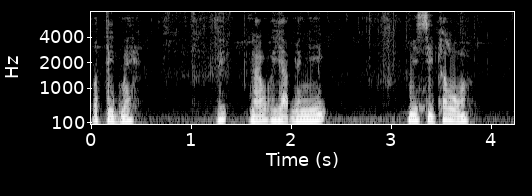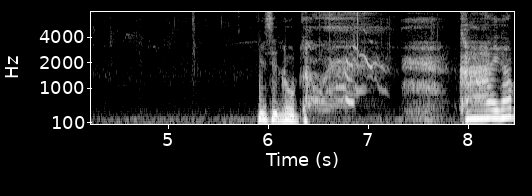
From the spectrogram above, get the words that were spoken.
ว่าติดไหมเฮ้ยน้ำขยับอย่างนี้ มีสิทธิ์ครับผม มีสิทธิ์หลุดคายครับ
